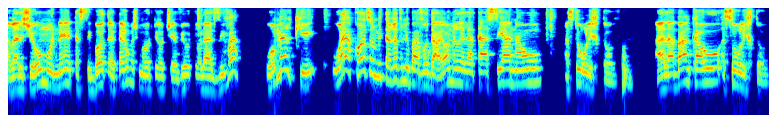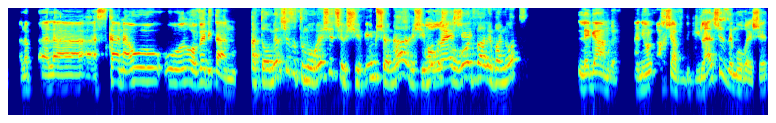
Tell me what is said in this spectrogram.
אבל שהוא מונה את הסיבות היותר משמעותיות שהביאו אותו לעזיבה, הוא אומר, כי הוא היה כל הזמן מתערב לי בעבודה, הוא אומר לי, לתעשיין ההוא אסור לכתוב, על הבנק ההוא אסור לכתוב, על, על העסקן ההוא הוא עובד איתנו. אתה אומר שזאת מורשת של 70 שנה, הרשימות מורשת... השחורות והלבנות? לגמרי. אני, עכשיו, בגלל שזה מורשת,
